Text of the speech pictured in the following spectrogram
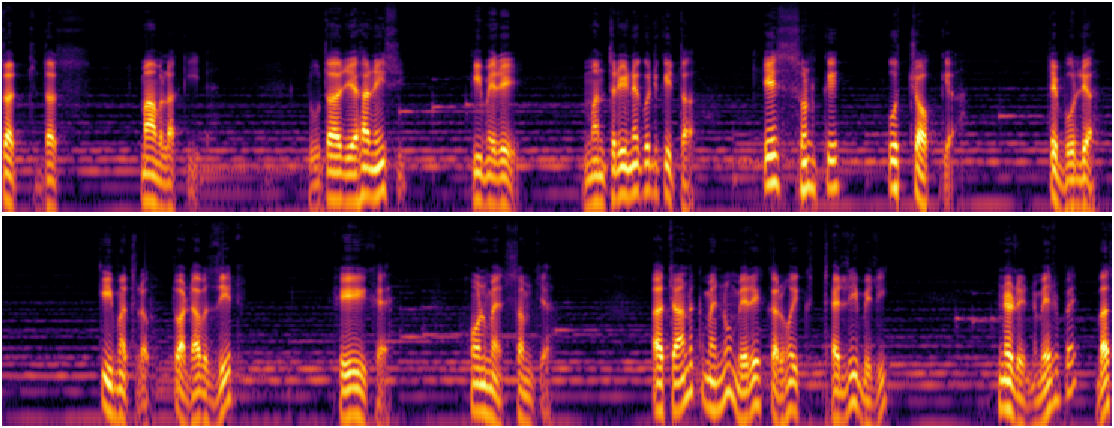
ਸੱਚ ਦੱਸ, ਮਾਮਲਾ ਕੀ ਹੈ? ਤੂੰ ਤਾਂ ਅਜਿਹਾ ਨਹੀਂ ਸੀ ਕਿ ਮੇਰੇ ਮੰਤਰੀ ਨੇ ਕੁਝ ਕੀਤਾ। ਇਹ ਸੁਣ ਕੇ ਉਹ ਚੌਕ ਗਿਆ ਤੇ ਬੋਲਿਆ ਕੀ ਮਤਲਬ? ਤੁਹਾਡਾ ਵਜ਼ੀਰ? ਠੀਕ ਹੈ। ਹੁਣ ਮੈਂ ਸਮਝਿਆ। ਅਚਾਨਕ ਮੈਨੂੰ ਮੇਰੇ ਘਰੋਂ ਇੱਕ ਥੈਲੀ ਮਿਲੀ। 99 ਰੁਪਏ, ਬਸ।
